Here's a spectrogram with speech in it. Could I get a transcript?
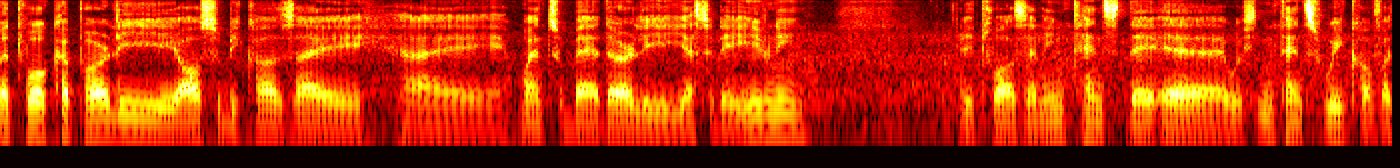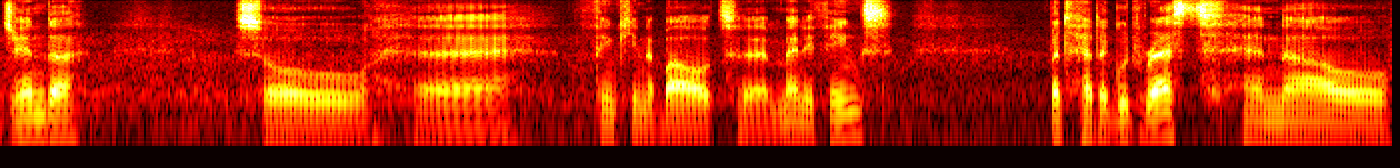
but woke up early also because I I went to bed early yesterday evening. It was an intense day, uh, intense week of agenda. So uh, thinking about uh, many things, but had a good rest and now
